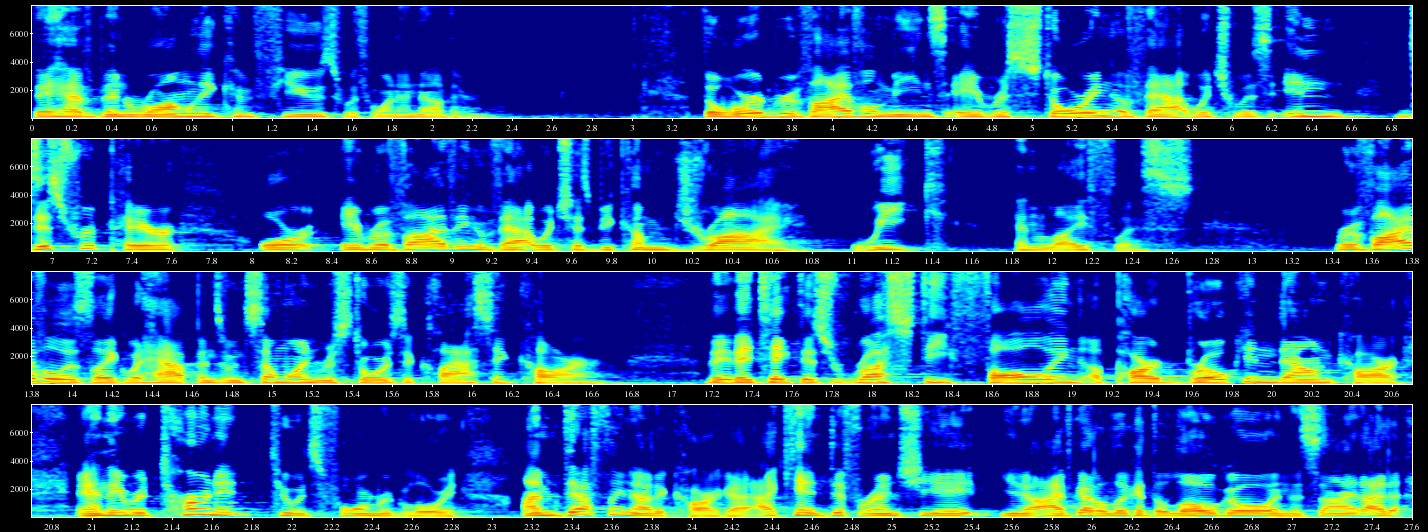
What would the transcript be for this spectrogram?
they have been wrongly confused with one another. The word revival means a restoring of that which was in disrepair or a reviving of that which has become dry, weak, and lifeless. Revival is like what happens when someone restores a classic car they, they take this rusty, falling apart, broken down car and they return it to its former glory. I'm definitely not a car guy. I can't differentiate. You know, I've got to look at the logo and the sign. I,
